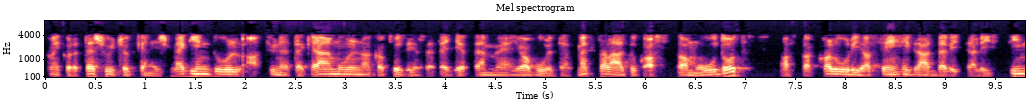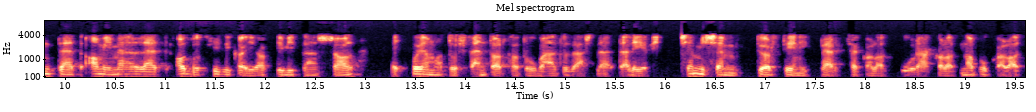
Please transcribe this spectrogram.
amikor a testsúlycsökkenés megindul, a tünetek elmúlnak, a közérzet egyértelműen javult. Tehát megtaláltuk azt a módot, azt a kalória szénhidrát beviteli szintet, ami mellett adott fizikai aktivitással egy folyamatos, fenntartható változást lehet elérni. Semmi sem történik percek alatt, órák alatt, napok alatt.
